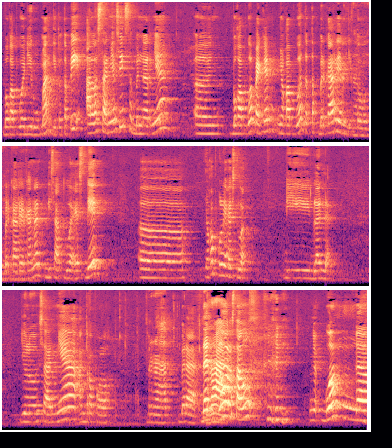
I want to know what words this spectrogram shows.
bokap gue di rumah gitu. Tapi alasannya sih sebenarnya eh, bokap gue pengen nyokap gue tetap berkarir gitu, Karir. berkarir karena di saat gue SD eh, nyokap kuliah S2 di Belanda jurusannya antropolog Berat. berat dan Berat. lo harus tahu gue nggak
